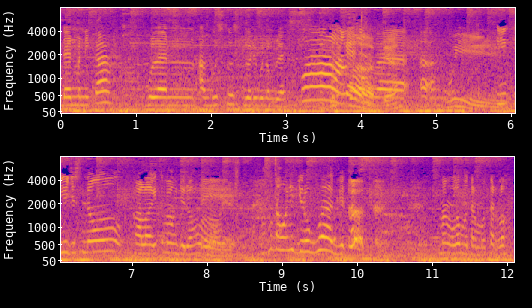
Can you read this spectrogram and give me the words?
dan menikah bulan Agustus 2016. Wah, Jadi kayak langsung. ya? eh. wih you, you just know kalau itu memang jodoh lo. Iya. Langsung tahu ini jodoh gua gitu. Emang lo muter-muter lo.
